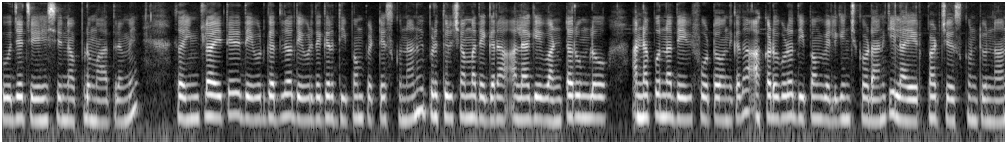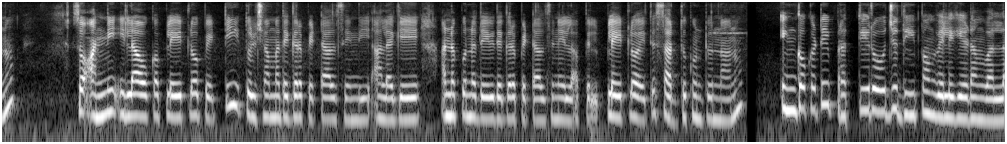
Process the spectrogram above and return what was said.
పూజ చేసినప్పుడు మాత్రమే. సో ఇంట్లో అయితే దేవుడి గదిలో దేవుడి దగ్గర దీపం పెట్టేసుకున్నాను. ఇప్పుడు తులసమ్మ దగ్గర అలాగే వంట రూమ్లో అన్నపూర్ణ దేవి ఫోటో ఉంది కదా అక్కడ కూడా దీపం వెలిగించుకోవడానికి ఇలా ఏర్పాటు చేసుకుంటున్నాను. సో అన్నీ ఇలా ఒక ప్లేట్లో పెట్టి తులసమ్మ దగ్గర పెట్టాల్సింది అలాగే అన్నపూర్ణ దేవి దగ్గర పెట్టాల్సింది ఇలా ప్లేట్లో అయితే సర్దుకుంటున్నాను. ఇంకొకటి ప్రతిరోజు దీపం వెలిగేయడం వల్ల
